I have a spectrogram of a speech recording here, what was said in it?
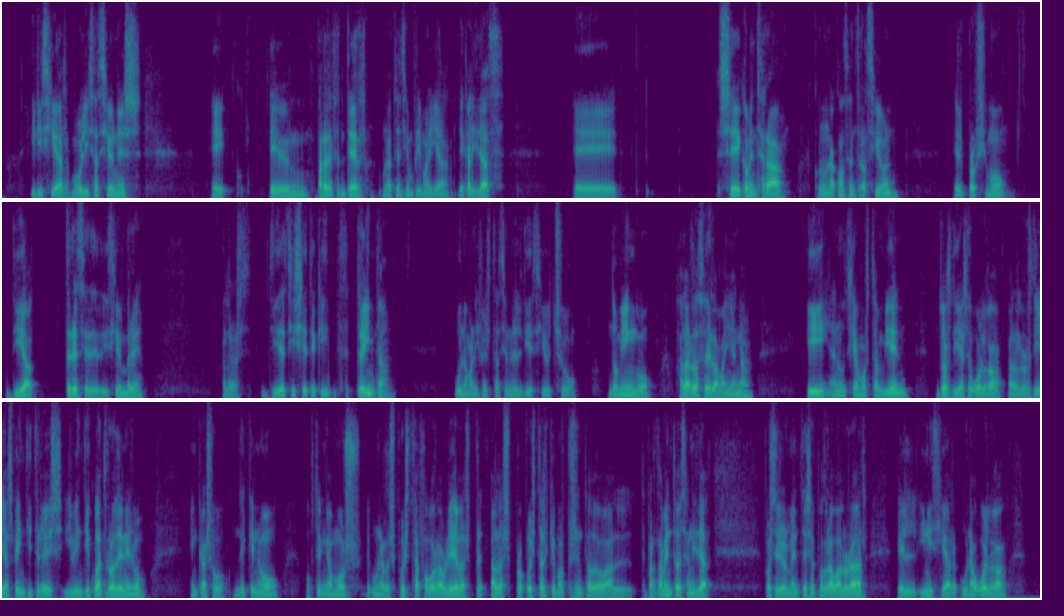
iniciar movilizaciones eh, em, para defender una atención primaria de calidad. Eh, se comenzará con una concentración el próximo día 13 de diciembre a las 17.30, una manifestación el 18 domingo a las 12 de la mañana y anunciamos también dos días de huelga para los días 23 y 24 de enero en caso de que no obtengamos una respuesta favorable a las, a las propuestas que hemos presentado al Departamento de Sanidad. Posteriormente se podrá valorar el iniciar una huelga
